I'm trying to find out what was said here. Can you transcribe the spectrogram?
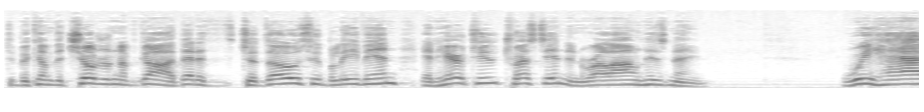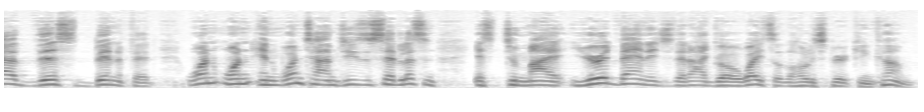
to become the children of God. That is to those who believe in, adhere to, trust in, and rely on his name." We have this benefit. One, one, in one time, Jesus said, listen, it's to my, your advantage that I go away so the Holy Spirit can come.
